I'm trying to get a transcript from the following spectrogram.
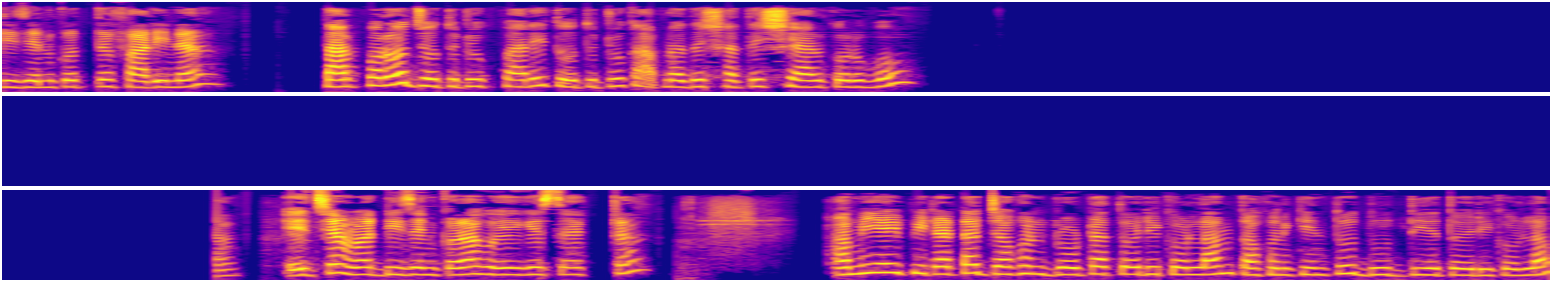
ডিজাইন করতে পারি না, তারপরও যতটুকু পারি ততটুকু আপনাদের সাথে শেয়ার করব। এই যে আমার ডিজাইন করা হয়ে গেছে একটা। আমি এই পিঠাটা যখন ব্রোটা তৈরি করলাম, তখন কিন্তু দুধ দিয়ে তৈরি করলাম।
